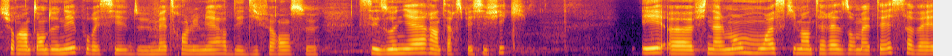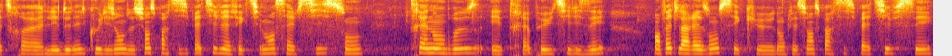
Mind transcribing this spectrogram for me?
sur un temps donné pour essayer de mettre en lumière des différences saisonnières, interspécifiques. Et finalement, moi, ce qui m'intéresse dans ma thèse, ça va être les données de collision de sciences participatives. Et effectivement, celles-ci sont très nombreuses et très peu utilisées. En fait, la raison, c'est que donc, les sciences participatives, c'est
